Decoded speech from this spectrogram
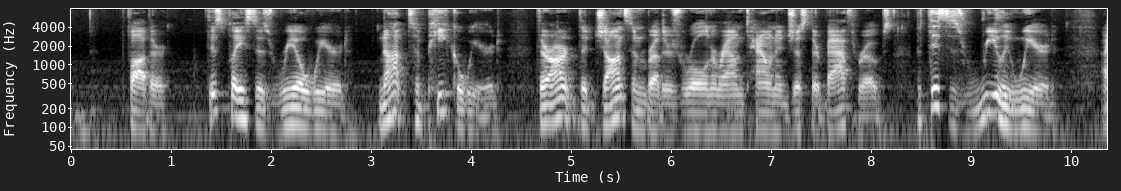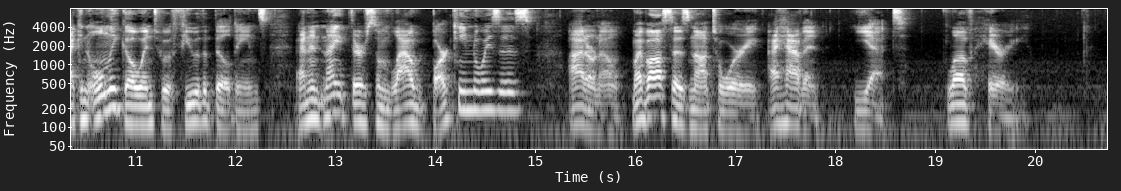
Father, this place is real weird. Not Topeka weird. There aren't the Johnson brothers rolling around town in just their bathrobes, but this is really weird. I can only go into a few of the buildings, and at night there's some loud barking noises. I don't know. My boss says not to worry. I haven't. Yet. Love, Harry.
